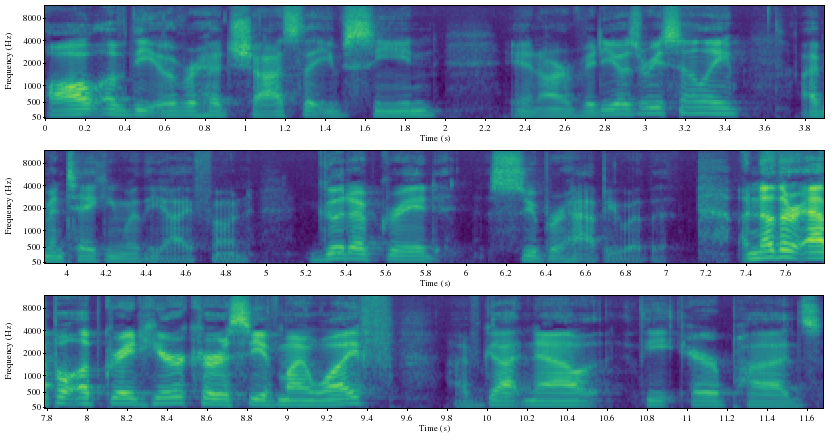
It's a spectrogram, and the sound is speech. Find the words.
all of the overhead shots that you've seen in our videos recently, I've been taking with the iPhone. Good upgrade, super happy with it. Another Apple upgrade here, courtesy of my wife. I've got now the AirPods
